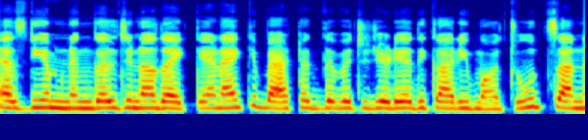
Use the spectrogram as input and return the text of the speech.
ਐਸਡੀਐਮ ਨੰਗਲ ਜਿਨ੍ਹਾਂ ਦਾ ਇਹ ਕਹਿਣਾ ਹੈ ਕਿ ਬੈਠਕ ਦੇ ਵਿੱਚ ਜਿਹੜੇ ਅਧਿਕਾਰੀ ਮੌਜੂਦ ਸਨ,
